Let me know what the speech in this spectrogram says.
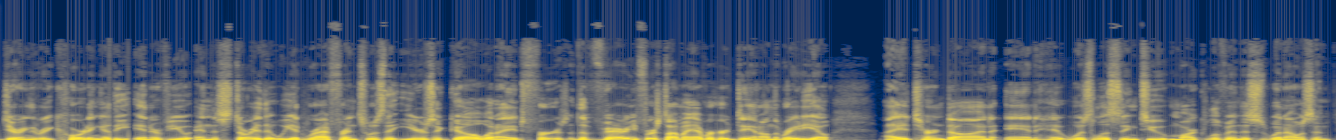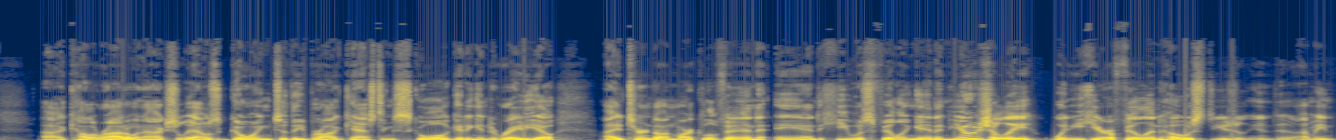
during the recording of the interview. And the story that we had referenced was that years ago, when I had first, the very first time I ever heard Dan on the radio, I had turned on and was listening to Mark Levin. This is when I was in uh, Colorado, and actually I was going to the broadcasting school, getting into radio. I turned on Mark Levin, and he was filling in. And usually, when you hear a fill-in host, usually, I mean,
